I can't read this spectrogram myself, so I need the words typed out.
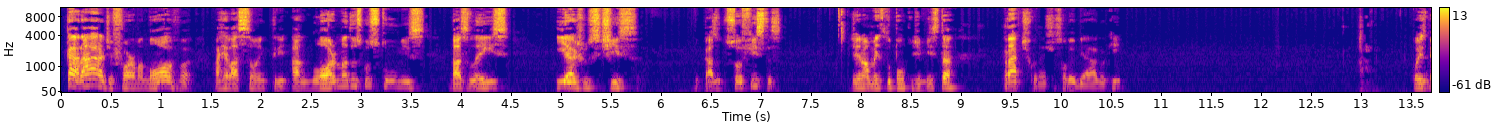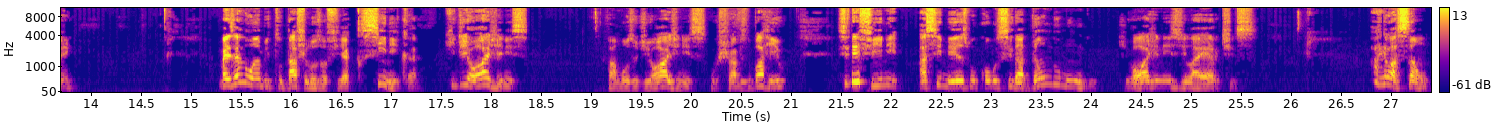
encarar de forma nova a relação entre a norma dos costumes, das leis e a justiça. No caso dos sofistas, geralmente do ponto de vista prático. Né? Deixa eu só beber água aqui. Pois bem. Mas é no âmbito da filosofia cínica que Diógenes, famoso Diógenes, o Chaves do Barril, se define a si mesmo como cidadão do mundo, Diógenes de Laertes. A relação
